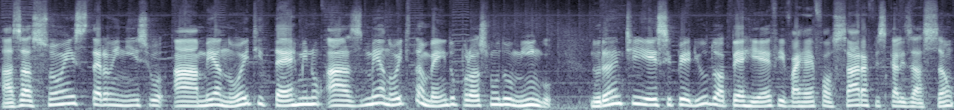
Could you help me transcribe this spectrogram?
As ações terão início à meia-noite e término às meia-noite também do próximo domingo. Durante esse período, a PRF vai reforçar a fiscalização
